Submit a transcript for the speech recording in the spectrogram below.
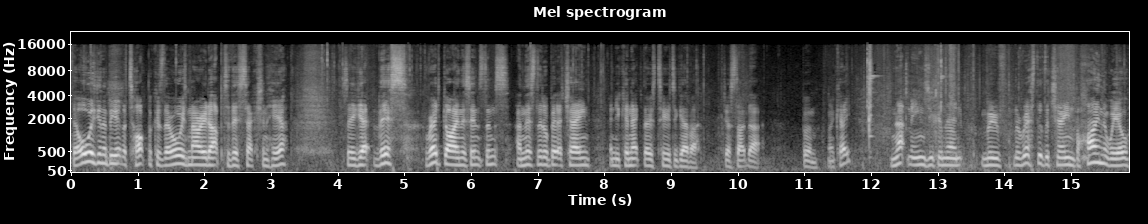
They're always going to be at the top because they're always married up to this section here. So you get this red guy in this instance and this little bit of chain and you connect those two together just like that. Boom, okay? And that means you can then move the rest of the chain behind the wheel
